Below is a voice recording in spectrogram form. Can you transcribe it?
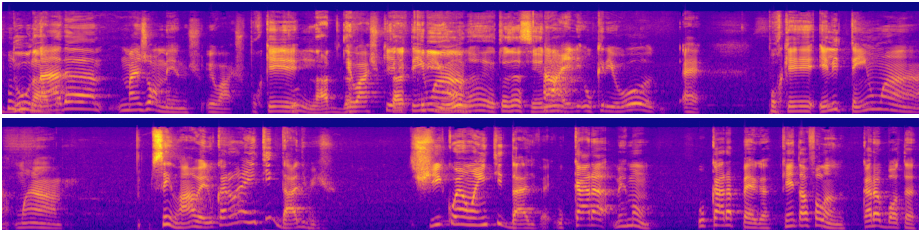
Do nada, mais ou menos, eu acho. Porque Do nada. eu acho que ele tem criou, uma... né? Eu tô dizendo assim, ele ah, ele o criou. É. Porque ele tem uma. uma sei lá, velho. O cara é uma entidade, bicho. Chico é uma entidade, velho. O cara, meu irmão, o cara pega. Quem tava falando? O cara bota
